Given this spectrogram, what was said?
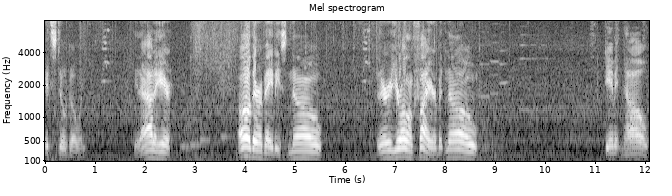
It's still going. Get out of here. Oh, there are babies. No. They're, you're all on fire, but no. Damn it, no.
